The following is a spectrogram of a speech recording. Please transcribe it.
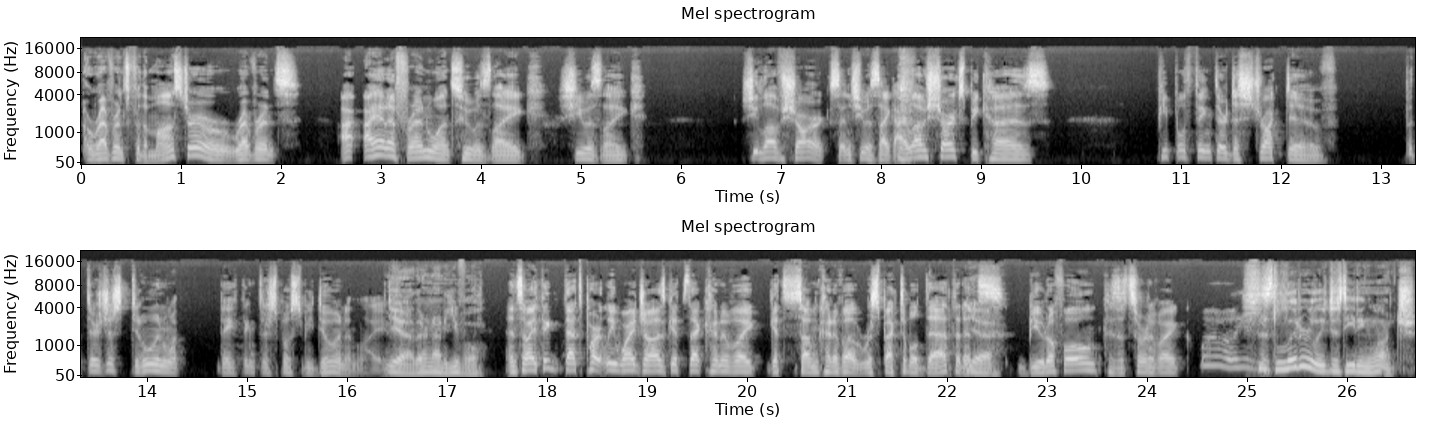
a reverence for the monster or reverence. I, I had a friend once who was like, she was like, she loves sharks, and she was like, I love sharks because people think they're destructive, but they're just doing what they think they're supposed to be doing in life. Yeah, they're not evil. And so I think that's partly why Jaws gets that kind of like gets some kind of a respectable death, and it's beautiful because it's sort of like, well, he's, He's just, literally just eating lunch,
